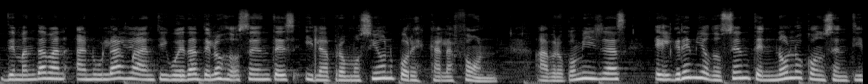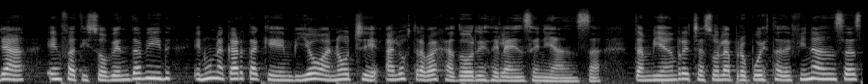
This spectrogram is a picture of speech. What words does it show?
demandaban anular la antigüedad de los docentes y la promoción por escalafón. Abro comillas, el gremio docente no lo consentirá, enfatizó Ben David en una carta que envió anoche a los trabajadores de la enseñanza. También rechazó la propuesta de finanzas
